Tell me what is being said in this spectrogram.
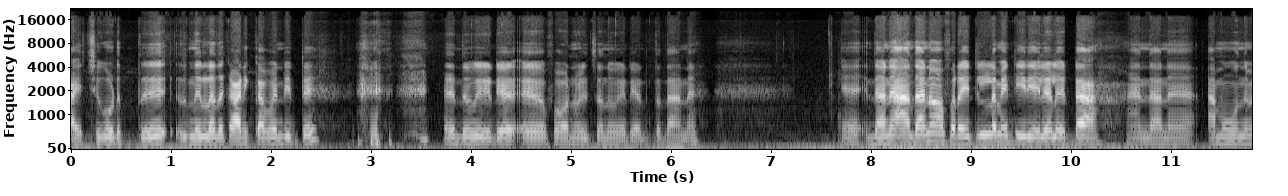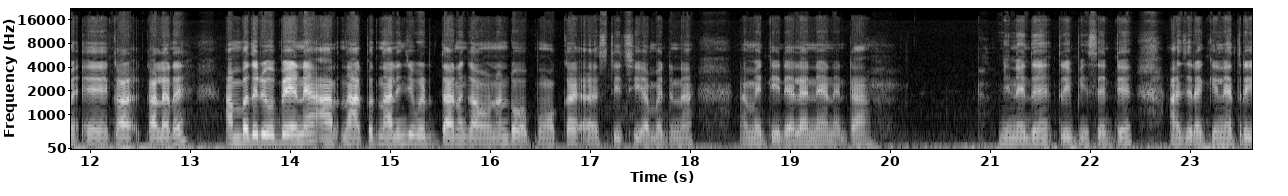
അയച്ചു കൊടുത്ത് എന്നുള്ളത് കാണിക്കാൻ വേണ്ടിയിട്ട് ഇത് വീഡിയോ ഫോൺ വിളിച്ചൊന്ന് വീഡിയോ എടുത്തതാണ്. ഇതാണ് അതാണ് ഓഫർ റേറ്റിലുള്ള മെറ്റീരിയലുകൾ കേട്ടാ. എന്താണ് ആ മൂന്ന് കളറ് അമ്പത് രൂപയാണ് നാൽപ്പത്തിനാലിഞ്ച് വെടുത്താണ് ഗൗണും ടോപ്പും ഒക്കെ സ്റ്റിച്ച് ചെയ്യാൻ പറ്റുന്ന മെറ്റീരിയൽ തന്നെയാണ് കേട്ടാ. പിന്നെ ഇത് ത്രീ പീസ് സെറ്റ് അജറക്കിന് ത്രീ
